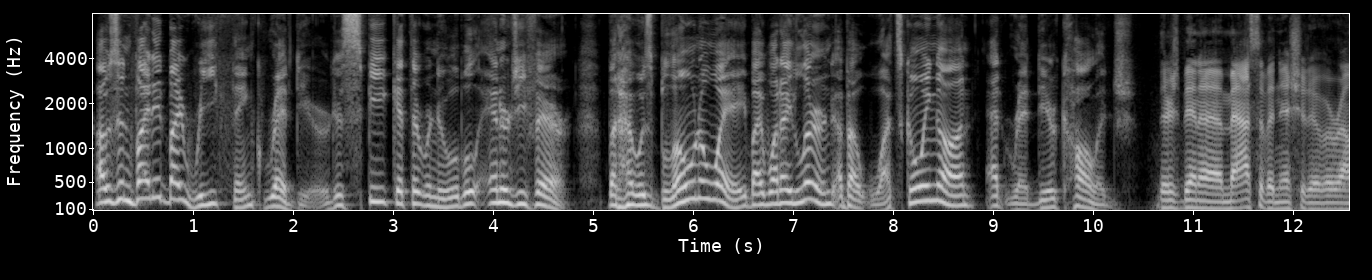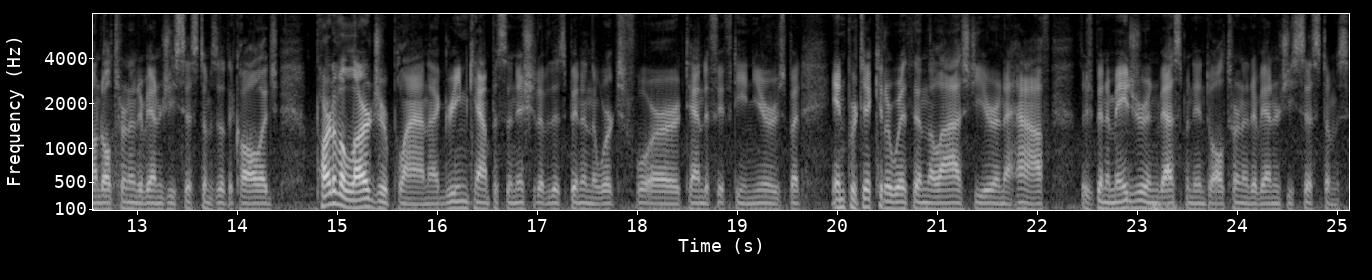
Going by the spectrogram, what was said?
I was invited by Rethink Red Deer to speak at the Renewable Energy Fair, but I was blown away by what I learned about what's going on at Red Deer College. There's been a massive initiative around alternative energy systems at the college, part of a larger plan, a green campus initiative that's been in the works for 10 to 15 years. But in particular, within the last year and a half, there's been a major investment into alternative energy systems.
